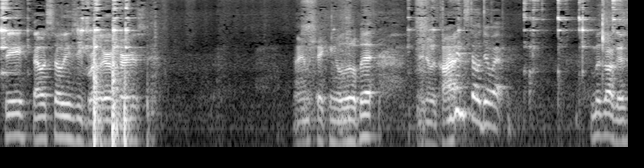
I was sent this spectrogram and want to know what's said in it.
See, that was so easy, brother of hers. I am shaking a little bit, and it was hot. I can still do it. But it's all good.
